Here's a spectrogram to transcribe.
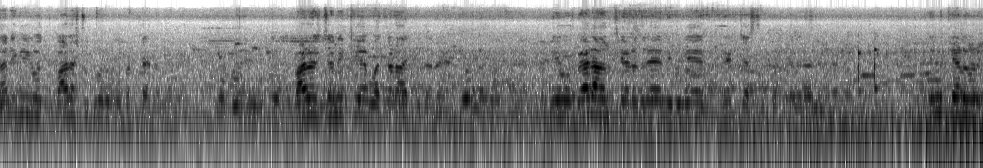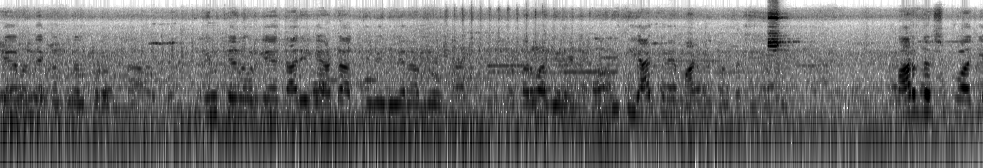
ನನಗೆ ಇವತ್ತು ಭಾಳಷ್ಟು ದೂರಕ್ಕೆ ಬರ್ತಾ ಇದ್ದಾರೆ. ಭಾಳಷ್ಟು ಜನಕ್ಕೆ ಒತ್ತಡ ಹಾಕಿದ್ದಾರೆ. ನೀವು ಬೇಡ ಅಂತ ಹೇಳಿದ್ರೆ ನಿಮಗೆ ರೇಟ್ ಜಾಸ್ತಿ ಕೊಡ್ತಾರೆ. ಅಂತ ಇನ್ನು ಕೇಳೋರಿಗೆ ಒಂದೇ ಕಂತಿನಲ್ಲಿ ಕೊಡೋದಿಲ್ಲ. ಇನ್ನು ಕೇಳೋರಿಗೆ ದಾರಿಗೆ ಅಡ್ಡ ಹಾಕ್ತೀವಿ. ನೀವೇನಾದರೂ ಪರವಾಗಿ ಹೇಳೋದಿಲ್ಲ ಈ ರೀತಿ ಯಾಕೆ ಮಾಡಬೇಕು ಅಂತಕ್ಕಂಥದ್ದು ಪಾರದರ್ಶಕವಾಗಿ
